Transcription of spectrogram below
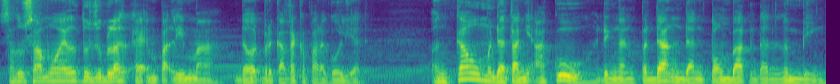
1 Samuel 17 ayat 45, Daud berkata kepada Goliat, Engkau mendatangi aku dengan pedang dan tombak dan lembing,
